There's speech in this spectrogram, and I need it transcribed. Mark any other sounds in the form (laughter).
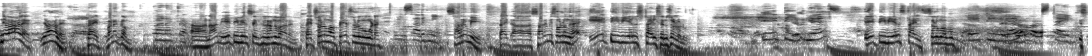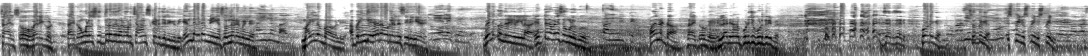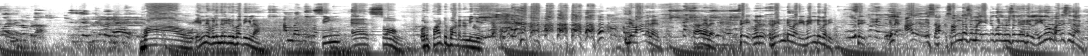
இங்க வாங்கல இங்க வாங்கல ரைட் வணக்கம். நான் ஏடிவிஎல் செல்ஃபில இருந்து வரேன். ரைட் சொல்லுங்க பேர் சொல்லுங்க உங்களோட. சர்மி. சருமி. ரைட் சருமி சொல்லுங்க. ஏடிவிஎல் ஸ்டைல்ஸ்னு சொல்லணும். ஏடிவிஎல் ஸ்டைல்ஸ் சொல்லுங்க பாப்போம் ATL style styles oh very good right உங்களுக்கு சுத்துறதுக்கான ஒரு சான்ஸ் கிடைச்சிருக்குது. எந்த இடம் நீங்க? சொந்த இடம் எங்க? மயிலம்பாடி மயிலம்பாவலி அப்ப இங்க ஏறாவூர்ல என்ன செய்றீங்க? வேலைக்கு வந்து. வெளிக்கு வந்திருக்கீங்களா எத்தனை வயசு உங்களுக்கு? பதினெட்டு. பதினெட்டா? ரைட் ஓகே இல்லாட்டி நான் பிடிச்சி கொடுத்துருப்பேன். சரி சரி. போடுங்க. சுத்துங்க. Spin spin spin. வாவ். என்ன விழுந்திருக்குன்னு பாத்தீங்களா? சிங் a சாங் ஒரு பாட்டு பாடணும் நீங்க. இங்க வாங்கல. வாங்கல. சரி ஒரு ரெண்டு வரி ரெண்டு வரி. சரி. இல்ல அது ச- சந்தோஷமா ஏற்றுக்கொள்ளணும்னு சொல்லியிருக்கல இதுவும் பரிசு தான்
